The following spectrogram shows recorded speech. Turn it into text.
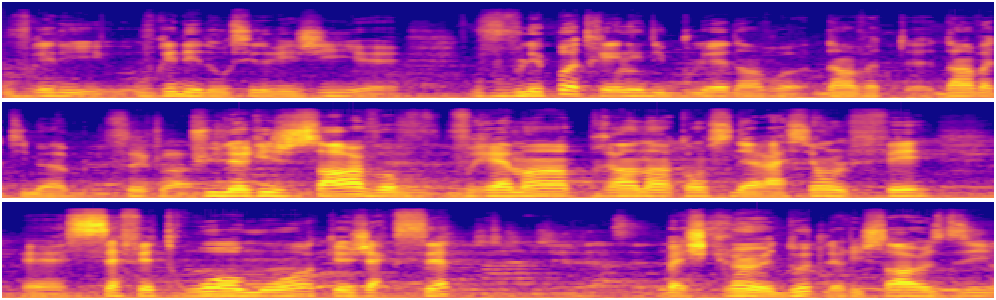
ouvrez, des, ouvrez des dossiers de régie. euh, vous voulez pas traîner des boulets dans, vo- dans, votre, dans votre immeuble. C'est clair. Puis le régisseur va vraiment prendre en considération le fait, euh, si ça fait trois mois que j'accepte, ben, je crée un doute. Le régisseur se dit,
